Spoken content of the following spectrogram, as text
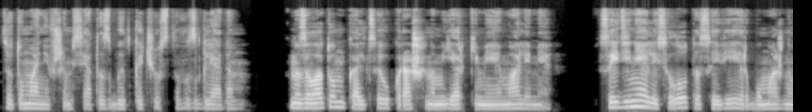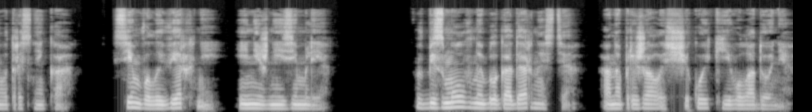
затуманившимся от избытка чувств взглядом. На золотом кольце, украшенном яркими эмалями, соединялись лотос и веер бумажного тростника, символы верхней и нижней земли. В безмолвной благодарности она прижалась щекой к его ладони.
